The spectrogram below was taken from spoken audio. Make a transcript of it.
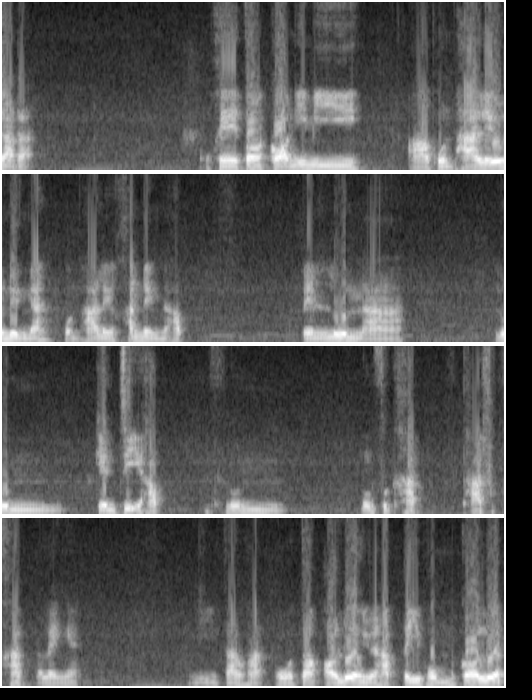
จัดอะโอเค ตอนก่อนนี้มีอ่าผลพ้าเลเวลหนึ่งนะ ผลพ้าเลเวลขั้นหนึ่งนะครับ เป็นรุ่นอ่า รุ่นเกนจิครับ รุ่นรุ่นฝึกหัดพาฝึกหัดอะไรเงี้ยนี่ตามหัดโอ้ต้องเอาเรื่องอยู่นะครับ ตีผมก็เลือด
